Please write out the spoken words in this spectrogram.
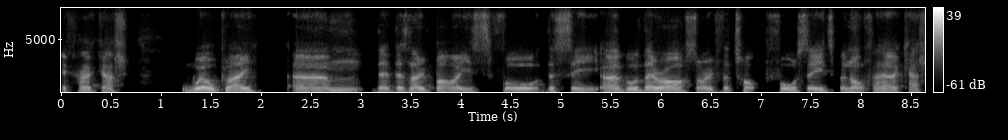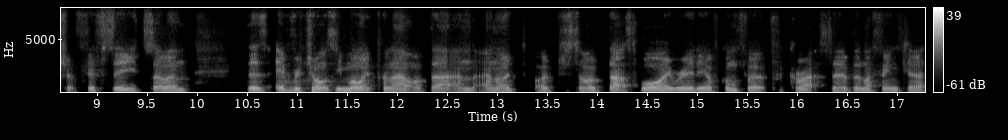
if Hurkacz will play. Um, there, there's no buys for the seed. Uh, well, there are sorry for the top four seeds, but not for Hurkacz at fifth seed. So um, there's every chance he might pull out of that, and and I I just I, that's why really I've gone for for Karatsev, and I think uh,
